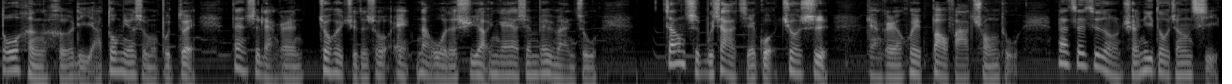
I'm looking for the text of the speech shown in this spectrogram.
都很合理啊，都没有什么不对。但是两个人就会觉得说，哎，那我的需要应该要先被满足，僵持不下的结果就是两个人会爆发冲突。那在这种权力斗争期。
